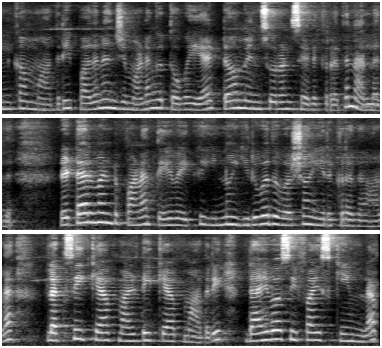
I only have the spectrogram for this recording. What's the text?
இன்கம் மாதிரி பதினஞ்சு மடங்கு தொகையை டேர்ம் இன்சூரன்ஸ் எடுக்கிறது நல்லது. ரிட்டையர்மெண்ட் பண தேவைக்கு இன்னும் இருபது வருஷம் இருக்கிறதுனால ஃப்ளெக்ஸி கேப் மல்டி கேப் மாதிரி டைவர்சிஃபை ஸ்கீமில்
